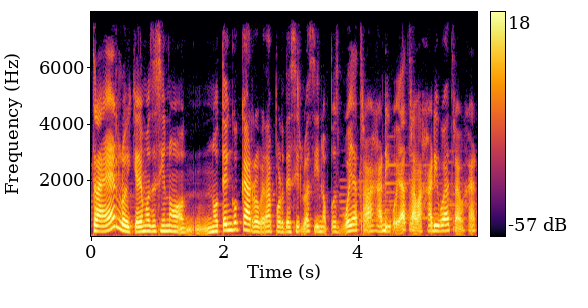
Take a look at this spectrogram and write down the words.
traerlo y queremos decir, no, no tengo carro, ¿verdad? Por decirlo así, no, pues voy a trabajar y voy a trabajar y voy a trabajar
